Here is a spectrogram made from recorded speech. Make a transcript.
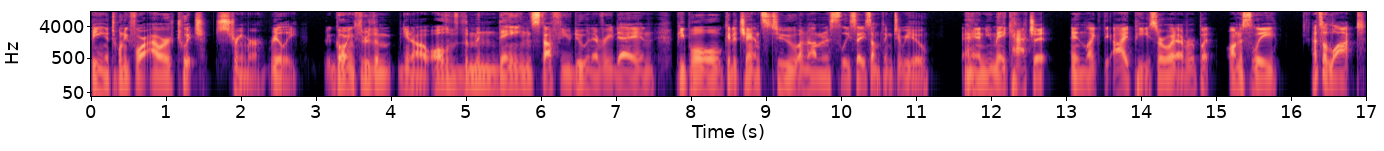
Being a 24 hour Twitch streamer, really going through the you know all of the mundane stuff you do in every day and people get a chance to anonymously say something to you and you may catch it in like the eyepiece or whatever but honestly that's a lot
